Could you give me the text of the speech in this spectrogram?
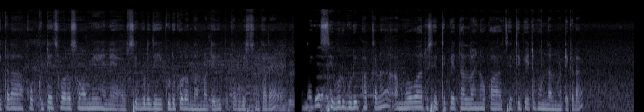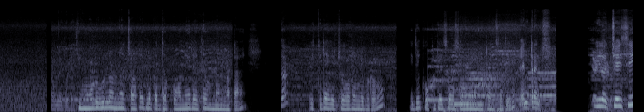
ఇక్కడ కుక్కటేశ్వర స్వామి అనే శివుడిది గుడి కూడా ఉందన్నమాట. ఇది కనిపిస్తుంది కదా. అలాగే శివుడి గుడి పక్కన అమ్మవారి శక్తిపీఠాల్లో అయిన ఒక శక్తిపీఠం ఉందన్నమాట ఇక్కడ. ఈ మూడు గుళ్ళు ఉన్న చోట ఇక్కడ పెద్ద కోనేరు అయితే ఉందన్నమాట. ఇక్కడే చూడండి ఇప్పుడు. ఇది కుక్కటేశ్వర స్వామి ఎంట్రన్స్ ఇది. ఎంట్రన్స్ ఇది వచ్చేసి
